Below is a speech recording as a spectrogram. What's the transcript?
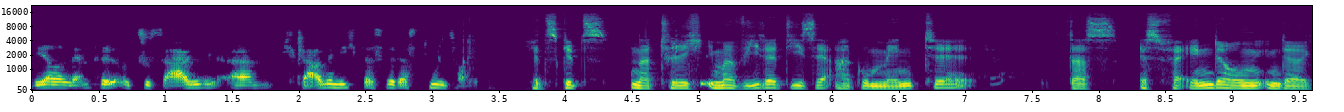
Lehrer Lempel, und zu sagen, ähm, ich glaube nicht, dass wir das tun sollten. Jetzt gibt's natürlich immer wieder diese Argumente, dass es Veränderungen in der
